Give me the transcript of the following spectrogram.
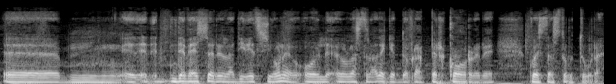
eh, deve essere la direzione o la strada che dovrà percorrere questa struttura.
